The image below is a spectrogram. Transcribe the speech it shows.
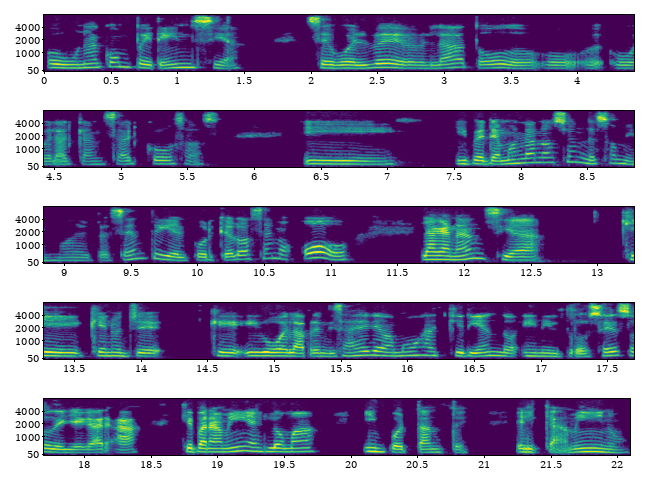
o una competencia. Se vuelve, ¿verdad? Todo, o, o el alcanzar cosas. Y, y perdemos la noción de eso mismo, del presente y el por qué lo hacemos, o la ganancia que, que nos que, o el aprendizaje que vamos adquiriendo en el proceso de llegar a, que para mí es lo más importante, el camino,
